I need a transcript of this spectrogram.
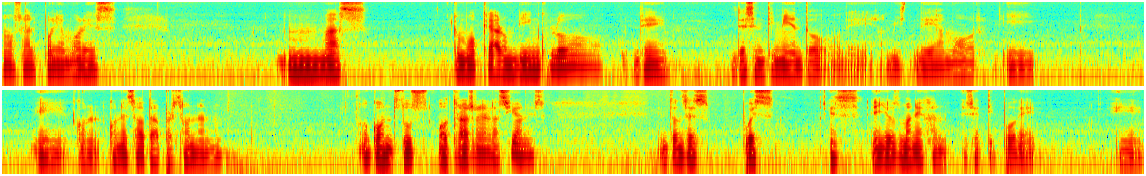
o sea, el poliamor es más como crear un vínculo de, de sentimiento, de, de amor y eh, con, con, esa otra persona, ¿no? O con sus otras relaciones. Entonces, pues es, ellos manejan ese tipo de eh,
